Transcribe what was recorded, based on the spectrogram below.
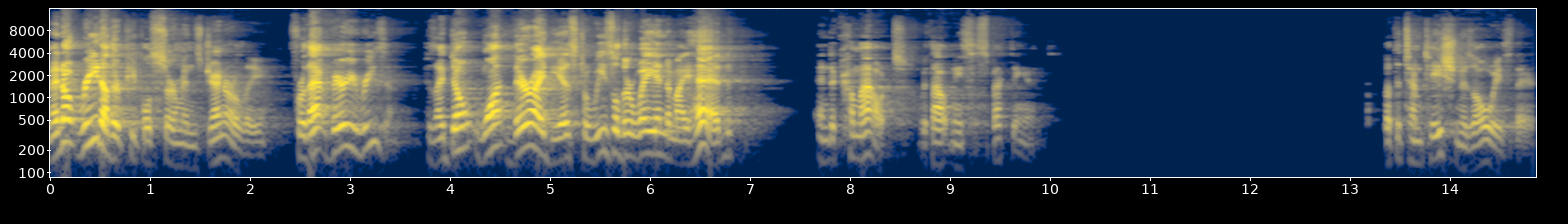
And I don't read other people's sermons generally for that very reason, because I don't want their ideas to weasel their way into my head and to come out without me suspecting it. But the temptation is always there.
